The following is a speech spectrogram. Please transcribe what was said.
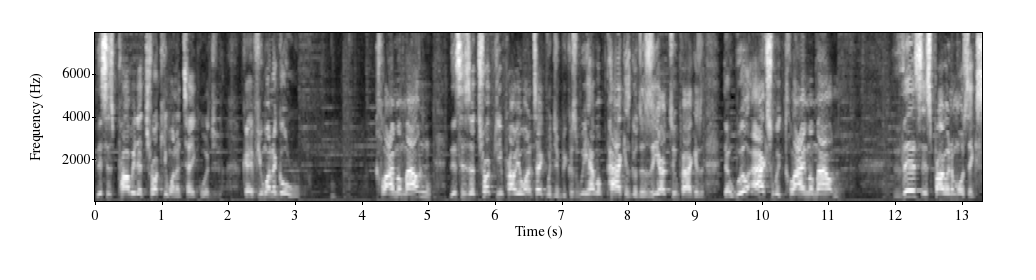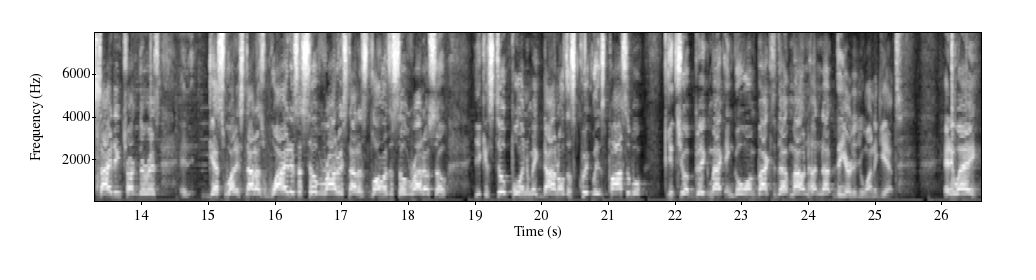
this is probably the truck you want to take with you. Okay, if you want to go climb a mountain, this is a truck you probably want to take with you because we have a package, goes the ZR2 package, that will actually climb a mountain. This is probably the most exciting truck there is. Guess what? It's not as wide as a Silverado. It's not as long as a Silverado. So you can still pull into McDonald's as quickly as possible, get you a Big Mac and go on back to that mountain hunting that deer that you want to get. Anyway,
